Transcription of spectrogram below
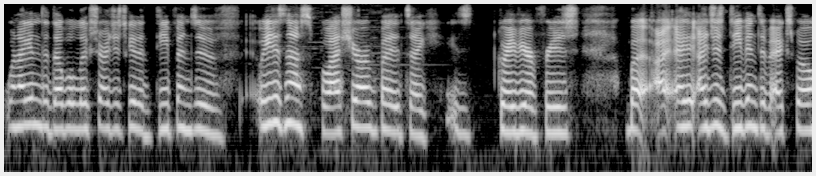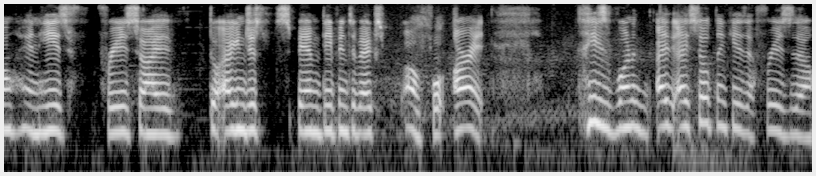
when I get into double elixir, I just get a defensive. Well, he doesn't have splash yard, but it's like his graveyard freeze. But I, I, I just defensive expo and he's freeze, so I I can just spam defensive expo. Oh, full, all right. He's one. Of, I I still think he's a freeze though,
